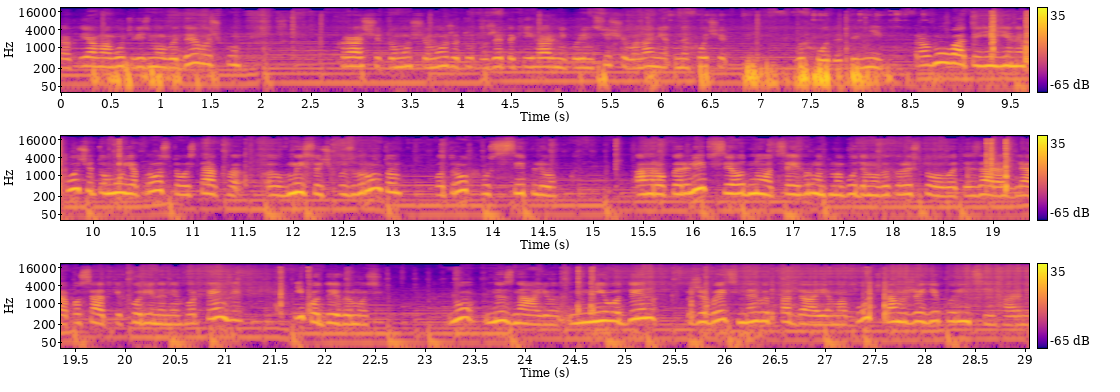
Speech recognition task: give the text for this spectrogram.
Так, я, мабуть, візьму виделочку краще, тому що може тут вже такі гарні корінці, що вона не хоче виходити. Ні. Травмувати її не хочу, тому я просто ось так е, в мисочку з ґрунтом потроху сиплю агроперліт. Все одно цей ґрунт ми будемо використовувати зараз для посадки вкорінених гортензій. І подивимось. Ну, не знаю, ні один живець не випадає, мабуть, там вже є корінці гарні.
